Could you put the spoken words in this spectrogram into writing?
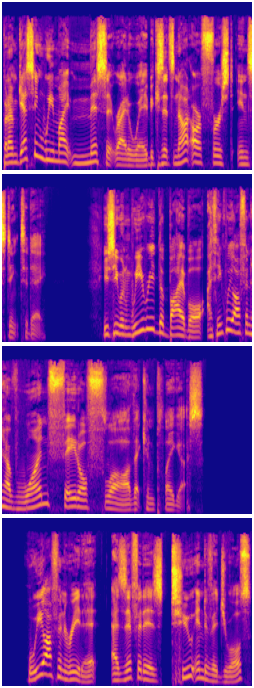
but I'm guessing we might miss it right away because it's not our first instinct today. You see, when we read the Bible, I think we often have one fatal flaw that can plague us. We often read it as if it is to individuals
